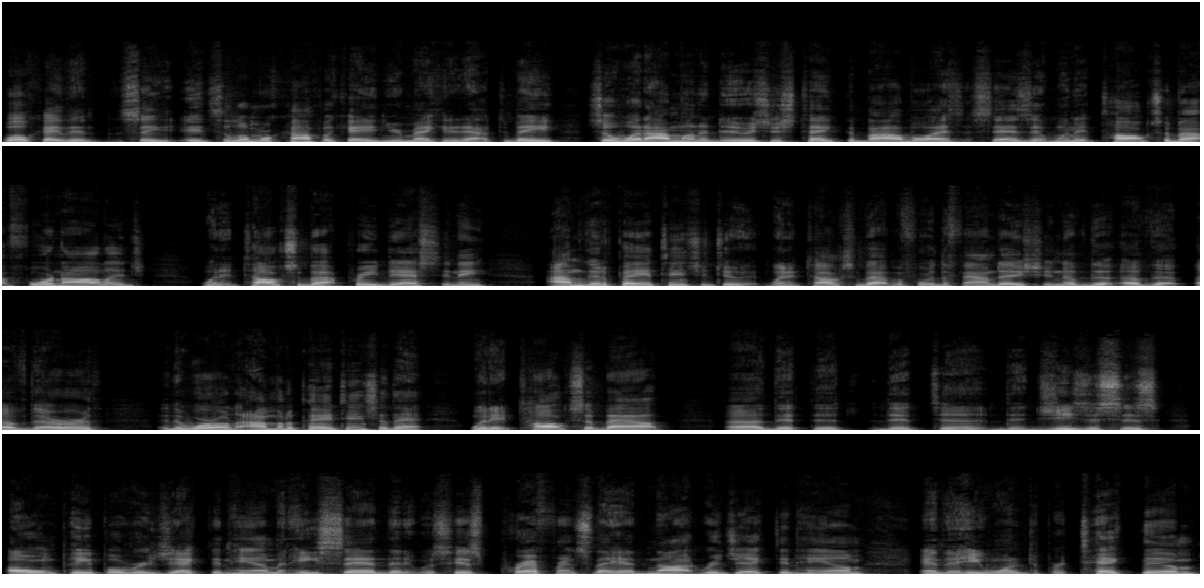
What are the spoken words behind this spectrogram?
Well, okay, then see, it's a little more complicated than you're making it out to be. So, what I'm going to do is just take the Bible as it says it. When it talks about foreknowledge, when it talks about predestiny, I'm going to pay attention to it. When it talks about before the foundation of the of the of the earth and the world, I'm going to pay attention to that. When it talks about uh, that the that uh, that Jesus's own people rejected him, and he said that it was his preference they had not rejected him, and that he wanted to protect them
